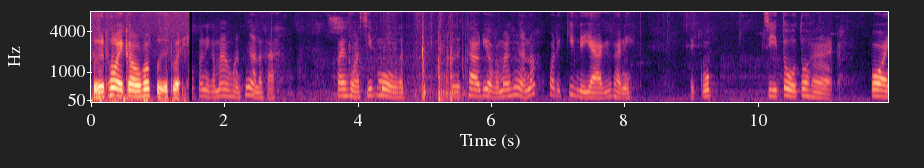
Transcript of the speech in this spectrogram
เปิดห้อยเก่าเขาเปิดไว้ตอนนี้ก็มาหอนเหือนแล้วค่ะ ไปหัวสิบโมงก็เปิดข้าวเดียวกับมาเหือนเนาะพอได้กินได้ยากอยู่ค่ะนี่ได้กบสีโตตัวหาปล่อย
